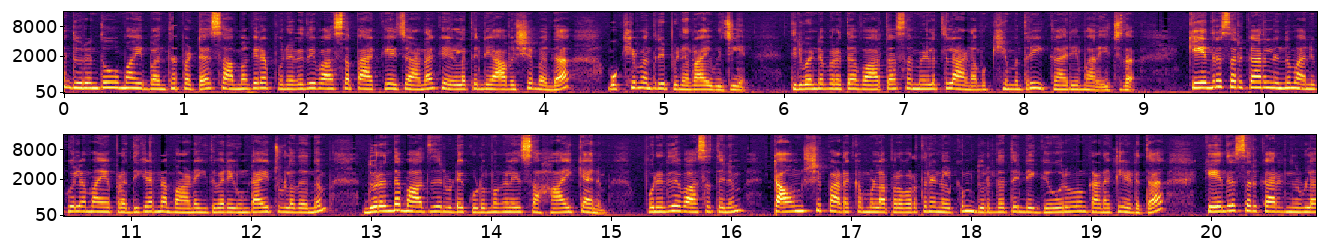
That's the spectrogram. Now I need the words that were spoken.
ദുരന്തവുമായി ബന്ധപ്പെട്ട് സമഗ്ര പുനരധിവാസ പാക്കേജാണ് കേരളത്തിന്റെ ആവശ്യമെന്ന് മുഖ്യമന്ത്രി പിണറായി വിജയൻ. തിരുവനന്തപുരത്ത് വാർത്താ സമ്മേളനത്തിലാണ് മുഖ്യമന്ത്രി ഇക്കാര്യം അറിയിച്ചത്. കേന്ദ്ര സർക്കാരിൽ നിന്നും അനുകൂലമായ പ്രതികരണമാണ് ഇതുവരെ ഉണ്ടായിട്ടുള്ളതെന്നും ദുരന്തബാധിതരുടെ കുടുംബങ്ങളെ സഹായിക്കാനും പുനരധിവാസത്തിനും ടൌൺഷിപ്പ് അടക്കമുള്ള പ്രവർത്തനങ്ങൾക്കും ദുരന്തത്തിന്റെ ഗൌരവം കണക്കിലെടുത്ത് കേന്ദ്ര സർക്കാരിൽ നിന്നുള്ള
